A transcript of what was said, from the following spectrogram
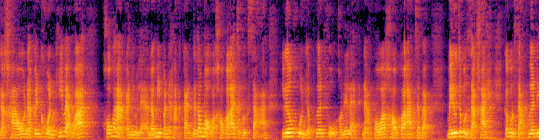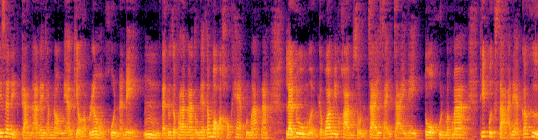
กับเขานะเป็นคนที่แบบว่า คบหากันอยู่แล้ว แล้วมีปัญหากันก็ต้องบอกว่าเขาก็อาจจะปรึกษาเรื่องคุณกับเพื่อนฝูงเขาได้แหละนะเพราะว่าเขาก็อาจจะแบบไม่รู้จะปรึกษาใคร ก็ปรึกษาเพื่อนที่สนิทกันอะไรทำนองเนี้ยเกี่ยวกับเรื่องของคุณนั่นเองอืมแต่ดูจากพลังงานตรงเนี้ยต้องบอกว่าเขาแคร์คุณมากนะ แล้วดูเหมือนกับว่ามีความสนใจใส่ใจในตัวคุณมากๆ ที่ปรึกษาเนี่ยก็คือ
